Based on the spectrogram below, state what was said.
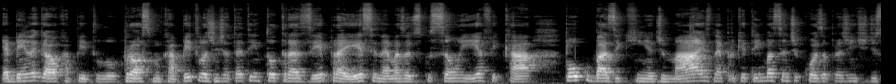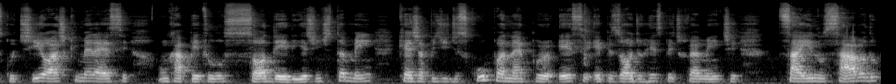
é bem legal o capítulo, próximo capítulo. A gente até tentou trazer para esse, né, mas a discussão ia ficar pouco basiquinha demais, né, porque tem bastante coisa pra gente discutir. Eu acho que merece um capítulo só dele. E a gente também quer já pedir desculpa, né, por esse episódio respectivamente sair no sábado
